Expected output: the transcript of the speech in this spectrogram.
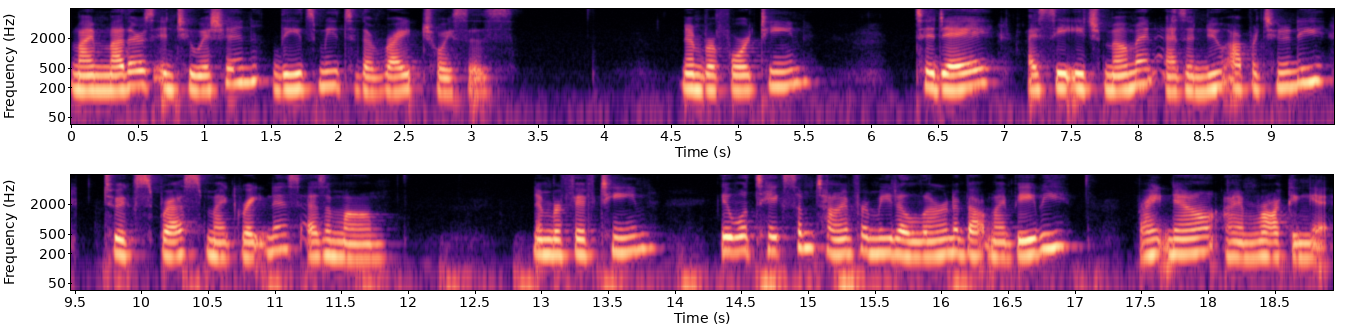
my mother's intuition leads me to the right choices. Number 14, today I see each moment as a new opportunity to express my greatness as a mom. Number 15, it will take some time for me to learn about my baby. Right now, I am rocking it.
